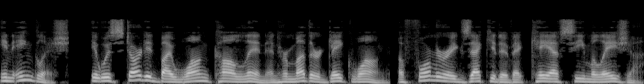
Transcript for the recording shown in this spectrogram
in English. It was started by Wong Ka Lin and her mother Gaek Wong, a former executive at KFC Malaysia.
